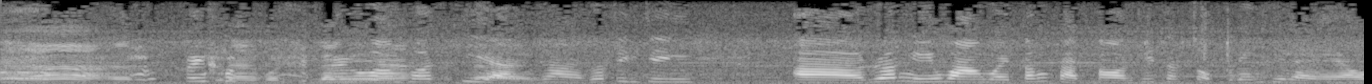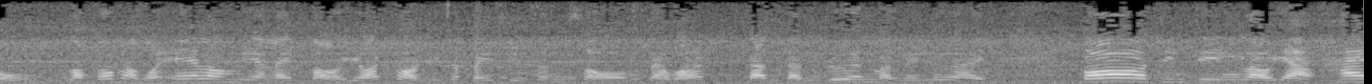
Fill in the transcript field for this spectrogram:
อ่าเป็นพี่แนนเป็นคนคิดเรื่องเป็นนี้วางนะโพสเขียนใช่ก็จริงๆอ่าเรื่องนี้วางไว้ตั้งแต่ตอนที่จะจบเรื่องที่แล้วเราก็แบบว่าเออเรามีอะไรต่อยอดก่อนที่จะไปซีซั่นสองแต่ว่าดันดันเลื่อนมาเรื่อยๆ ก็จริงๆ เราอยากให้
